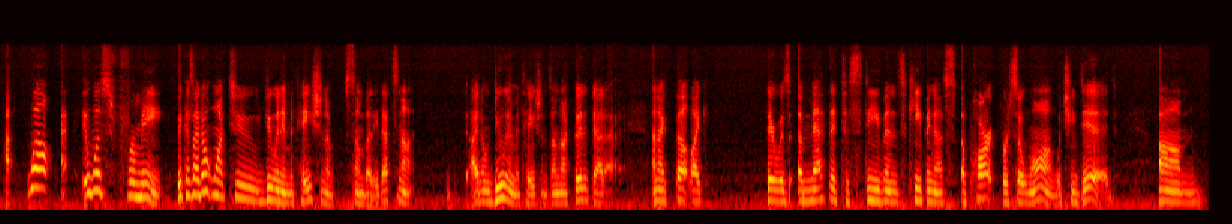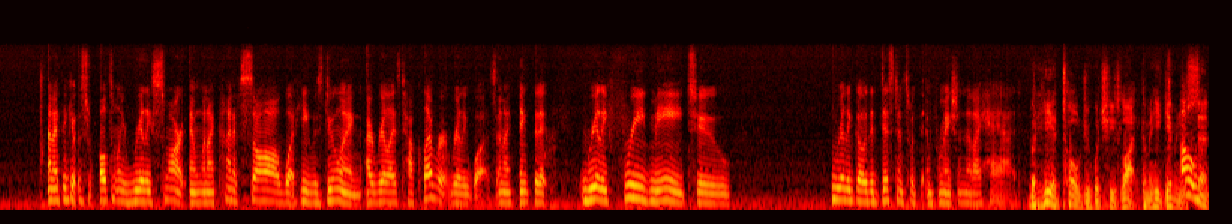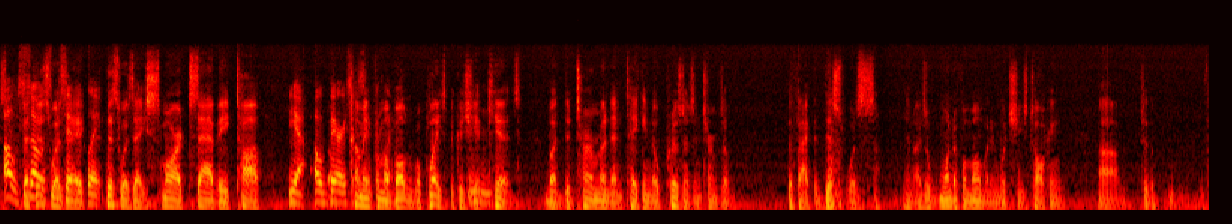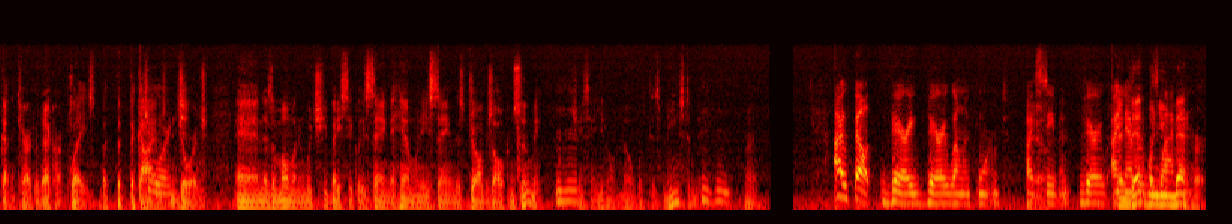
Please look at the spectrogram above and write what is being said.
I, well, it was for me because I don't want to do an imitation of somebody. That's not. I don't do imitations. I'm not good at that. I- And I felt like there was a method to Stevens keeping us apart for so long, which he did. Um, and I think it was ultimately really smart. And when I kind of saw what he was doing, I realized how clever it really was. And I think that it really freed me to really go the distance with the information that I had. But he had told you what she's like. I mean, he'd given you Oh, a sense oh, that so this was a this was a smart, savvy, tough, Yeah. Oh, very coming from a. Mm-hmm. vulnerable place because she had kids, but determined and taking no prisoners in terms of the fact that this was, you know, it's a wonderful moment in which she's talking um, to the, I've forgotten the character that Eckhart plays, but the, the guy George. George. And there's a moment in which she basically is saying to him when he's saying this job is all consuming, Mm-hmm. she's saying, you don't know what this means to me. Right. I felt very, very well informed by Yeah. Stephen. Very. I and never then when you lacking. met her,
